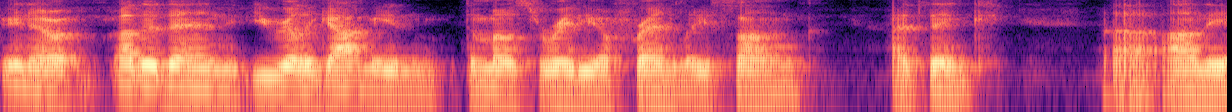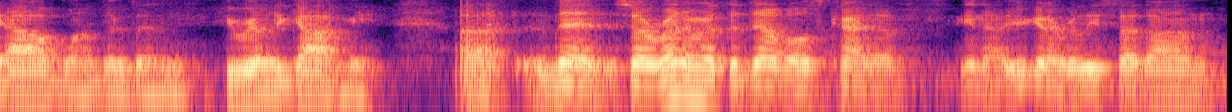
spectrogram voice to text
you know, other than you really got me the most radio friendly song I think uh, on the album other than you really got me. Uh, then so running with the devil is kind of you know you're going to release that on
